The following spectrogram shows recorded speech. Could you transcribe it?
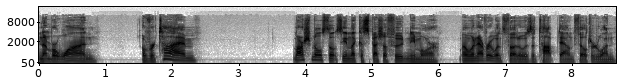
Number one, over time, marshmallows don't seem like a special food anymore. And when everyone's photo is a top down filtered one,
